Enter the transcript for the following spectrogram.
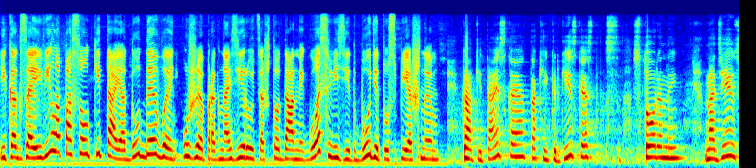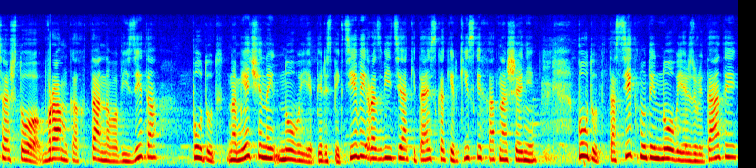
И, как заявила посол Китая Ду Дэвэнь уже прогнозируется, что данный госвизит будет успешным. Как китайская, так и киргизская стороны надеются, что в рамках данного визита будут намечены новые перспективы развития китайско-киргизских отношений, будут достигнуты новые результаты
